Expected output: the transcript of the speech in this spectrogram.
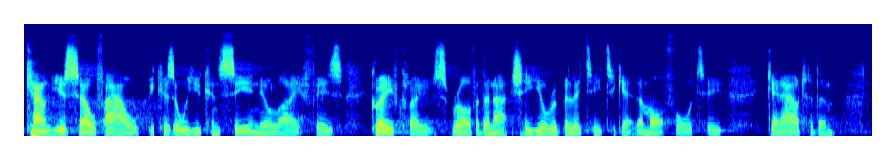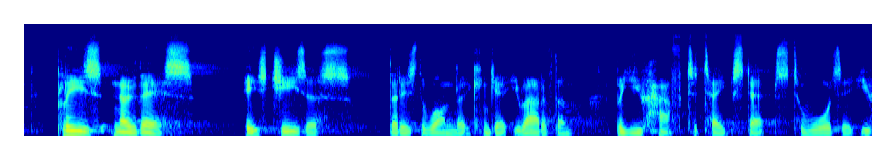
count yourself out because all you can see in your life is grave clothes rather than actually your ability to get them off or to get out of them. Please know this it's Jesus that is the one that can get you out of them. But you have to take steps towards it. You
